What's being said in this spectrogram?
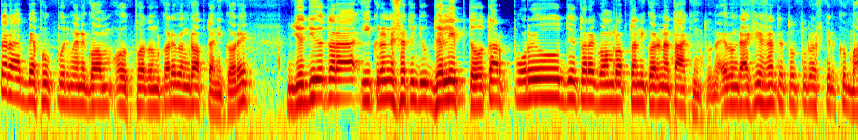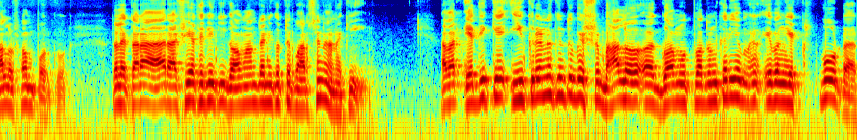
তারা ব্যাপক পরিমাণে গম উৎপাদন করে এবং রপ্তানি করে, যদিও তারা ইউক্রেনের সাথে যুদ্ধে লিপ্ত, তারপরেও যে তারা গম রপ্তানি করে না তা কিন্তু না। এবং রাশিয়ার সাথে তো তুরস্কের খুব ভালো সম্পর্ক। তাহলে তারা রাশিয়া থেকে কি গম আমদানি করতে পারছে না নাকি? আবার এদিকে ইউক্রেনও কিন্তু বেশ ভালো গম উৎপাদনকারী এবং- এক্সপোর্টার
